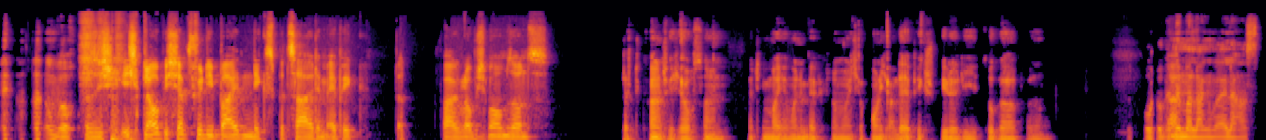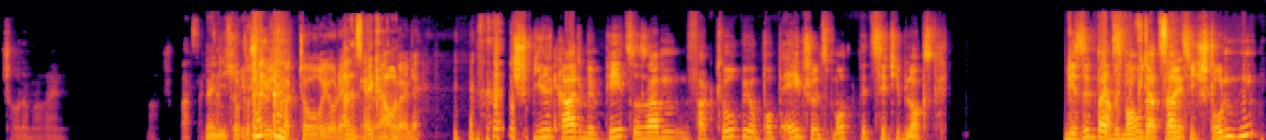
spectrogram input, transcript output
also ich ich, glaube, ich habe für die beiden nichts bezahlt im Epic. Das war, glaube ich, mal umsonst. Das kann natürlich auch sein. Ich hatte mal irgendwann im Epic nochmal. Ich habe auch nicht alle Epic-Spiele, die es so gab. Also. Foto, wenn ja. du mal Langeweile hast, schau da mal rein. Macht Spaß. Wenn ich Foto spielt Factorio, der keine Langeweile ich spiele gerade mit P zusammen Factorio Bob Angels Mod mit City Blocks. Wir sind bei Aber 220 Stunden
